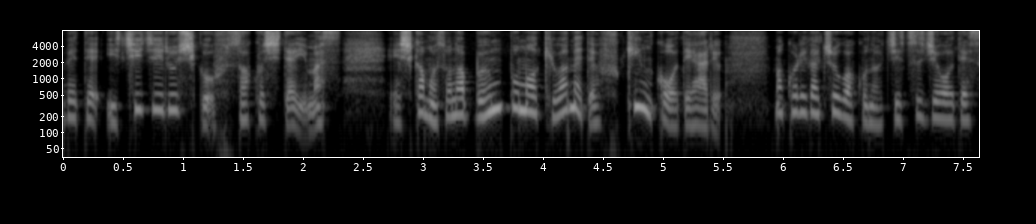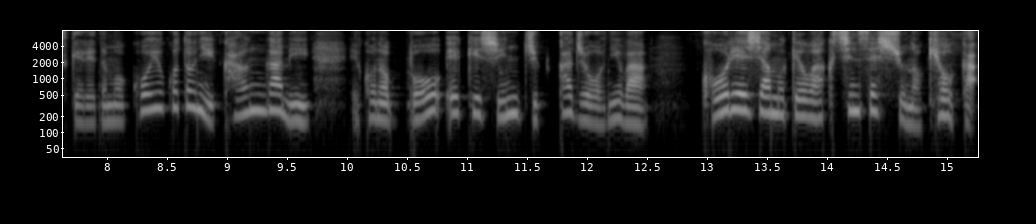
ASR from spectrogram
べて著しく不足しています。えしかもその分布も極めて不均衡である。まあ、これが中国の実情ですけれども、こういうことに鑑み、この貿易新10か条には、高齢者向けワクチン接種の強化、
